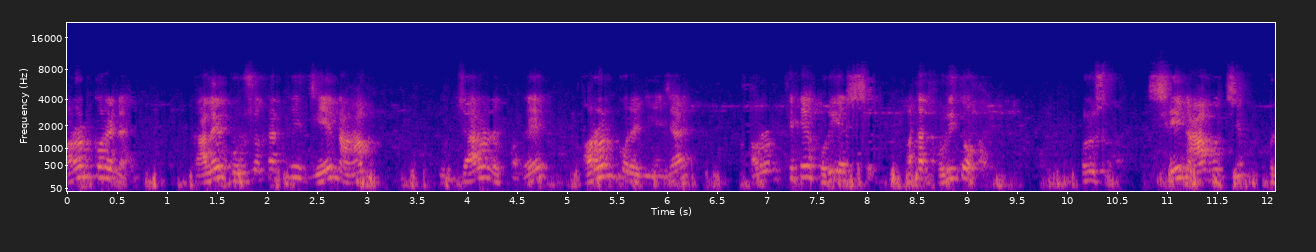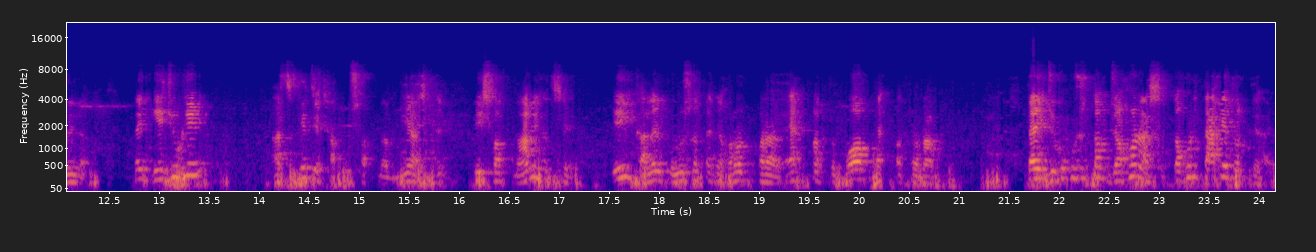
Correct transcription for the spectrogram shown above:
হরণ করে নেয়। কালের পুরুষতাকে যে নাম উচ্চারণের ফলে হরণ করে নিয়ে যায়, হরণ থেকে হরি আসছে। অর্থাৎ হরিত হয় পুরুষ হয়। সেই নাম হচ্ছে হরিনাম তাই এই যুগে আজকে যে ঠাকুর সৎনাম নিয়ে আসবেন এই সৎনামই হচ্ছে এই কালের পুরুষত্বকে হরণ করার একমাত্র পথ, একমাত্র নাম। তাই যুগ পুরুষোত্তম যখন আসে, তখনই তাকে ধরতে হয়।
